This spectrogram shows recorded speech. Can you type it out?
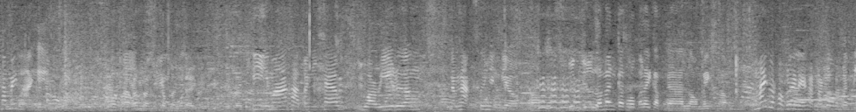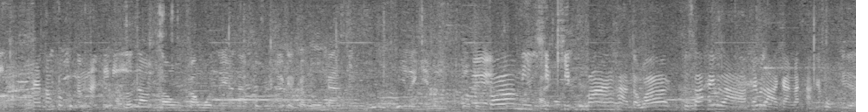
ถ้าไม่หายก็ต้องรอแล้วตอนนี้กำลังใจก็ดีขึ้นแล้วดีมากค่ะ ตอนนี้แค่วอรี่เรื่องน้ำหนักขึ้นอย่างเดียว แล้วมันกระทบอะไรกับงานเราไหมครับ ไม่กระทบอะไรเลยค่ะตอนนี้ปกติค่ะแค่ต้องควบคุมน้ำหนักให้ดีแล้วเราเรากังวลในอนาคตไหมเกี่ยวกับการมีลูกมีอะไรอย่างเงี้ยมันเราเป็นก็มีคิดคิดบ้างค่ะ แต่ว่าคือซ่าให้เวลาให้เวลาการรักษาแค่หกเดือน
